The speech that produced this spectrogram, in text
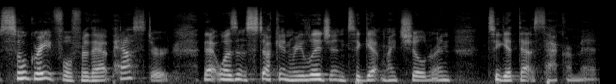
So grateful for that pastor that wasn't stuck in religion to get my children to get that sacrament.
